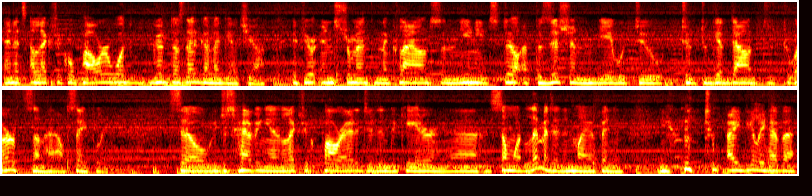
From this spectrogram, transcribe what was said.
and it's electrical power, what good does that gonna get you? If your instrument in the clouds and you need still a position and be able to, to, to get down to, to earth somehow safely. So just having an electrical power attitude indicator uh, is somewhat limited in my opinion. You need to ideally have a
